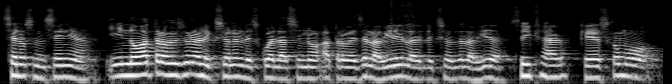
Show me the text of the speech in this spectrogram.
se nos enseña y no a través de una lección en la escuela, sino a través de la vida y la lección de la vida. Sí, claro. Que es como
